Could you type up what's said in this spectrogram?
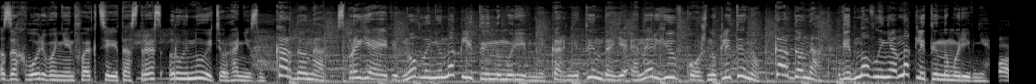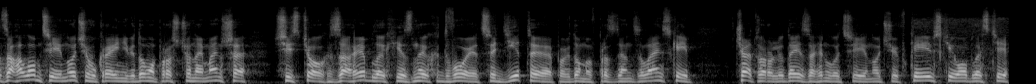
Захворювання, інфекції та стрес руйнують організм. Кардонат сприяє відновленню на клітинному рівні. Карнітин дає енергію в кожну клітину. Кардонат відновлення на клітинному рівні. А загалом цієї ночі в Україні відомо про щонайменше шістьох загиблих. Із них двоє це діти. Повідомив президент Зеленський. Четверо людей загинуло цієї ночі в Київській області.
